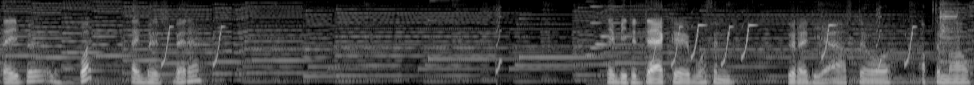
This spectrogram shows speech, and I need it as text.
Saber? What? Saber is better? Maybe the dagger wasn't a good idea after all. Mouth?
